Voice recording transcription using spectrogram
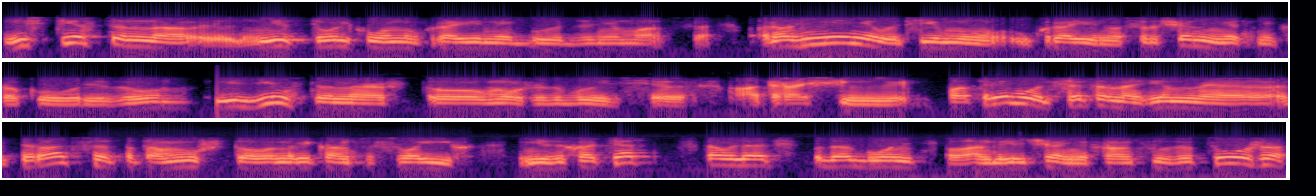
Естественно, не только он Украиной будет заниматься. Разменивать ему Украину совершенно нет никакого резона. Единственное, что может быть э, от России потребуется, это наземная операция, потому что американцы своих не захотят вставлять под огонь, англичане, французы тоже,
